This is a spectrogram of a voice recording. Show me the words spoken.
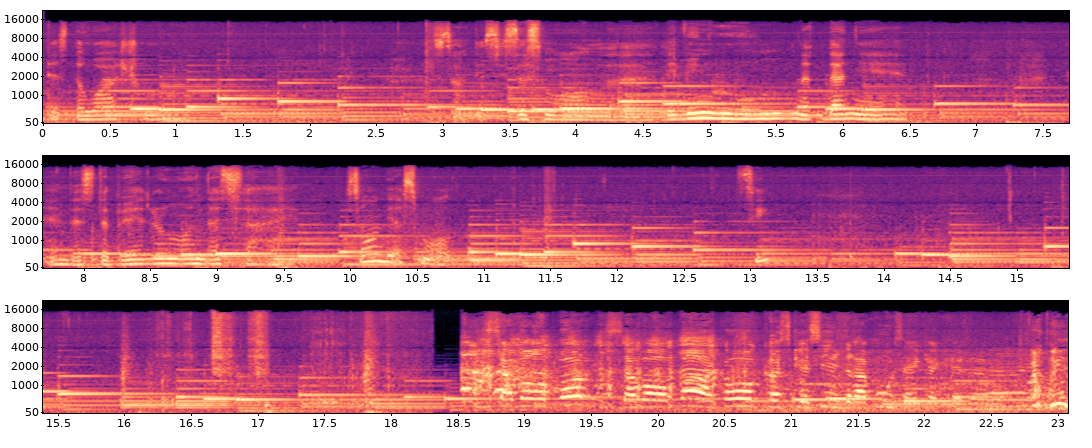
that's the washroom. So this is a small uh, living room not done yet. And that's the bedroom on that side. It's only a small Ça va pas, encore, qu'est-ce que c'est le drapeau, c'est avec agréable.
